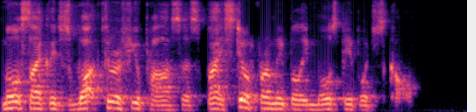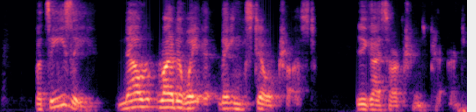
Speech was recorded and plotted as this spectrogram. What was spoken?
most likely just walk through a few process, but I still firmly believe most people just call. But it's easy. Now, right away, they can still trust. You guys are transparent.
